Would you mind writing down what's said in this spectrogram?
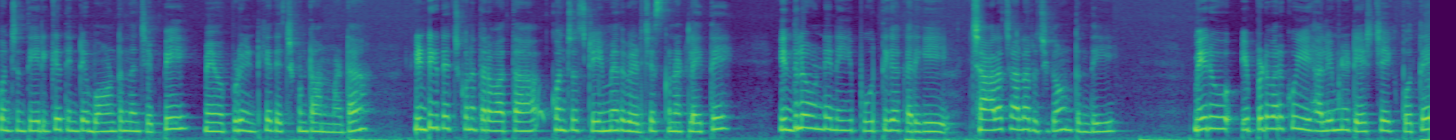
కొంచెం తీరిగ్గా తింటే బాగుంటుందని చెప్పి మేము ఎప్పుడు ఇంటికే తెచ్చుకుంటాం అనమాట ఇంటికి తెచ్చుకున్న తర్వాత కొంచెం స్టీమ్ మీద వేడి చేసుకున్నట్లయితే ఇందులో ఉండే నెయ్యి పూర్తిగా కరిగి చాలా చాలా రుచిగా ఉంటుంది. మీరు ఇప్పటి వరకు ఈ హలీంని టేస్ట్ చేయకపోతే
